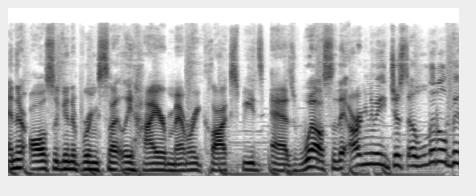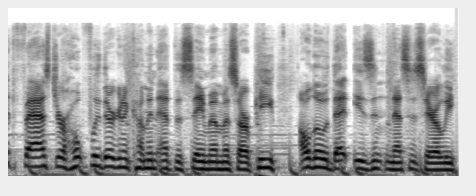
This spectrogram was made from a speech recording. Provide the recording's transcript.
and they're also going to bring slightly higher memory clock speeds as well. So they are going to be just a little bit faster. Hopefully they're going to come in at the same MSRP, although that isn't necessarily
